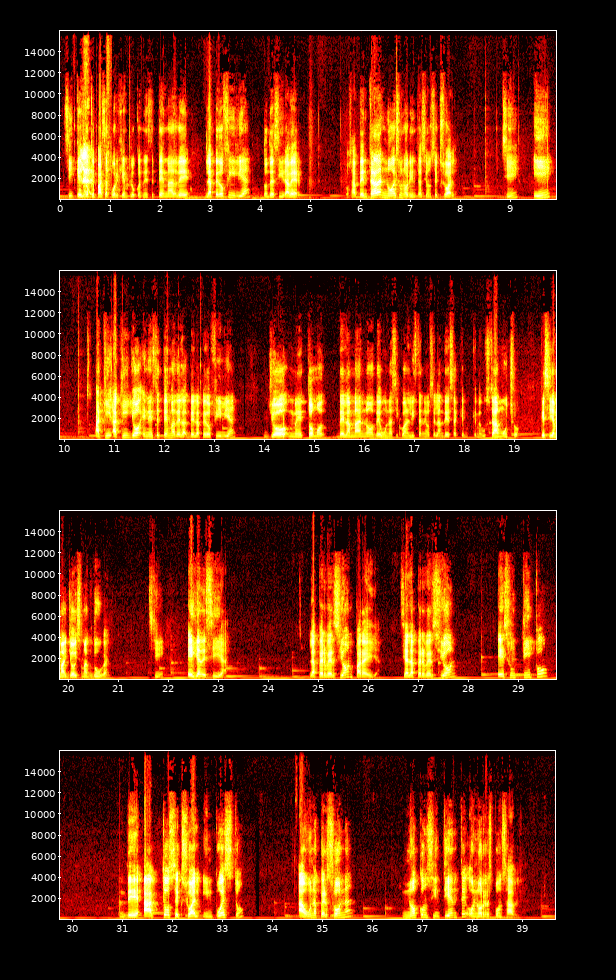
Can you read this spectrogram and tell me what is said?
¿Sí? Que es lo que pasa, por ejemplo, con este tema de la pedofilia, donde decir, a ver, o sea, de entrada no es una orientación sexual, ¿sí? Y aquí, aquí yo, en este tema de la, de la pedofilia, yo me tomo de la mano de una psicoanalista neozelandesa que, que me gustaba mucho, que se llama Joyce McDougall, ¿sí? Ella decía, la perversión para ella, o sea, la perversión es un tipo de acto sexual impuesto a una persona no consintiente o no responsable.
